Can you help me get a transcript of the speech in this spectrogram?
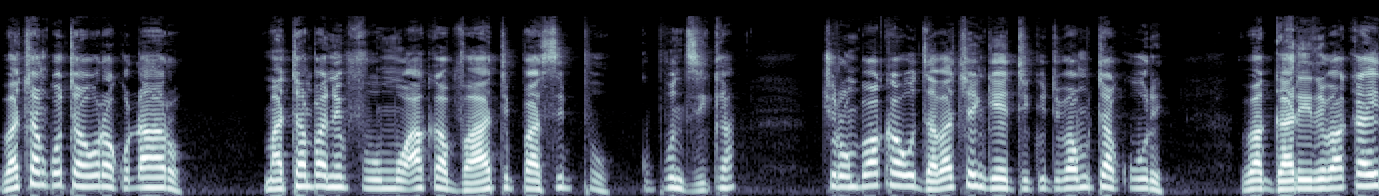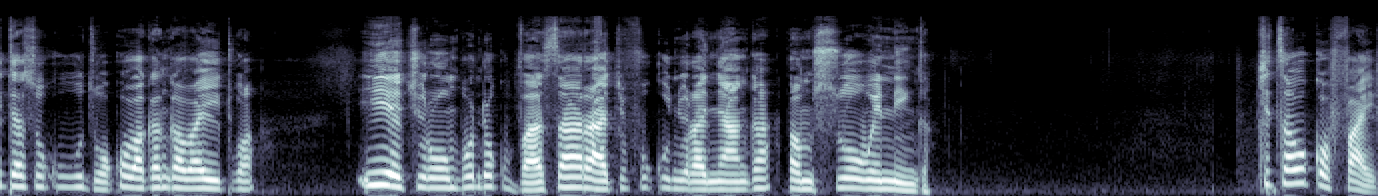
Vachangotaura kudaro matamba nepfumo akabva ati pasi pu kupunzika. Chirombo akaudza vachengeti kuti vamutakure. Vagariri vakaita sokuudzwa kwavakanga vaitwa. Iye chirombo ndokubva asara achifukunyura nyanga pamusuwo weninga. Chitsauko 5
